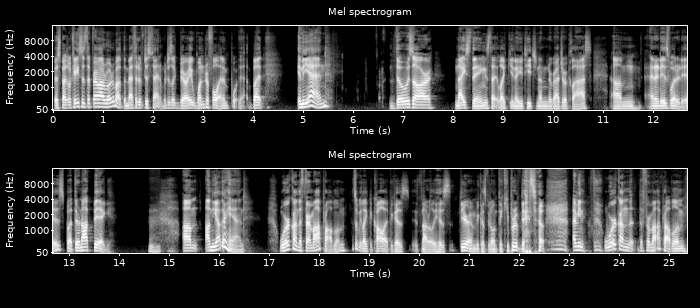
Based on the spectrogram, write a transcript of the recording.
the special cases that Fermat wrote about, the method of descent, which is like very wonderful and important. But in the end, those are nice things that like you know you teach in an undergraduate class um, and it is what it is but they're not big mm-hmm. um, on the other hand work on the fermat problem. That's what we like to call it because it's not really his theorem because we don't think he proved it. So i mean work on the, the fermat problem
